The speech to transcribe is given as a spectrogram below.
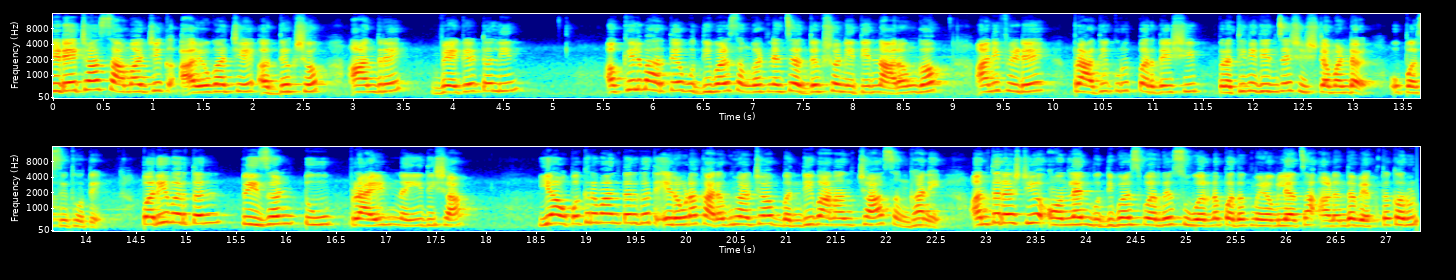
फिडेच्या सामाजिक आयोगाचे अध्यक्ष आंद्रे वेगेटलिन अखिल भारतीय बुद्धिबळ संघटनेचे अध्यक्ष नितीन नारंग आणि फिडे प्राधिकृत परदेशी प्रतिनिधींचे शिष्टमंडळ उपस्थित होते. परिवर्तन प्रिझन टू प्राईड नई दिशा या उपक्रमांतर्गत एरोडा कारागृहाच्या बंदीवानांच्या संघाने आंतरराष्ट्रीय ऑनलाईन बुद्धिबळ स्पर्धेत सुवर्ण पदक मिळवल्याचा आनंद व्यक्त करून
